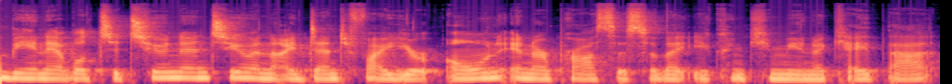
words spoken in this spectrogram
being able to tune into and identify your own inner process so that you can communicate that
